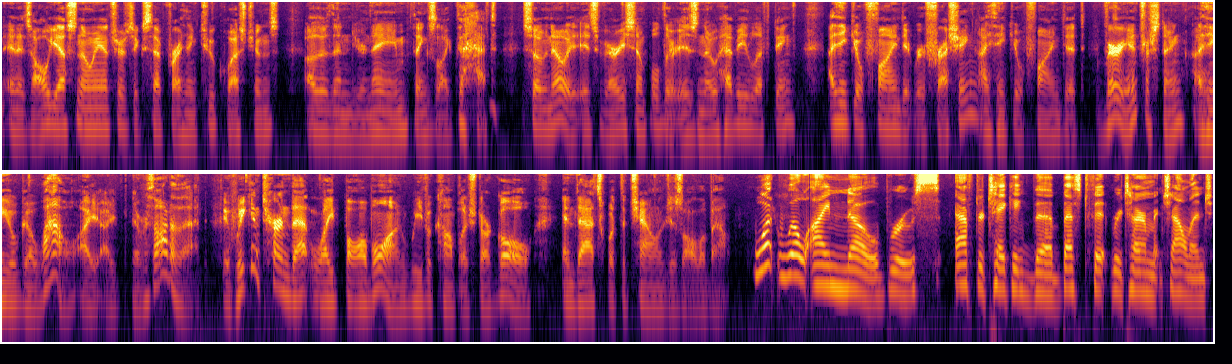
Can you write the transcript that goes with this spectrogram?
and it's all yes, no answers except for I think two questions other than your name, things like that. So no, it's very simple. There is no heavy lifting. I think you'll find it refreshing. I think you'll find it very interesting. I think you'll go, wow, I, I never thought of that. If we can turn that light bulb on, we've accomplished our goal. And that's what the challenge is all about. What will I know, Bruce, after taking the Best Fit Retirement Challenge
